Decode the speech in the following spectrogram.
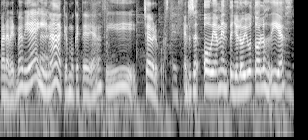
para verme bien y nada, como que te vean así chévere, pues. Exacto. Entonces, obviamente, yo lo vivo todos los días,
